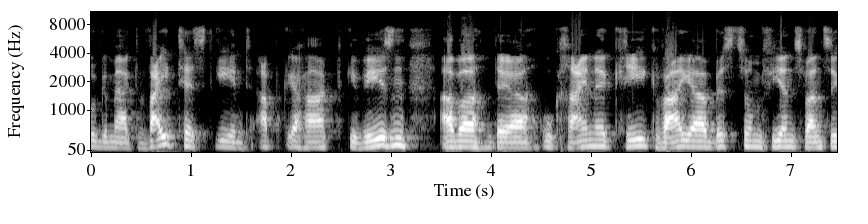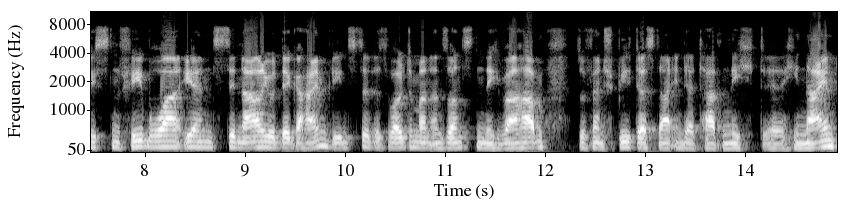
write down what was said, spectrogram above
wohlgemerkt weitestgehend abgehakt gewesen. Aber der Ukraine-Krieg war ja bis zum 24. Februar eher ein Szenario der Geheimdienste. Das wollte man ansonsten nicht wahrhaben. Insofern spielt das da in der Tat nicht äh, hinein.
